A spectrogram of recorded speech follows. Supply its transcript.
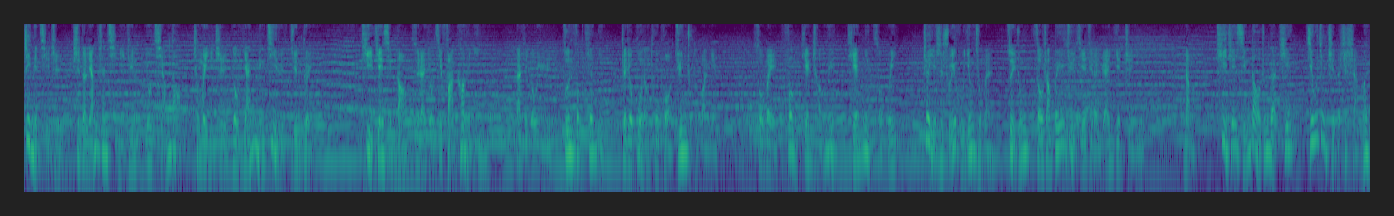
这面旗帜使得梁山起义军由强盗成为一支有严明纪律的军队。替天行道虽然有其反抗的意义，但是由于尊奉天命，这就不能突破君主的观念。所谓奉天承运，天命所归。这也是水浒英雄们最终走上悲剧结局的原因之一。那么，替天行道中的“天”究竟指的是什么呢？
